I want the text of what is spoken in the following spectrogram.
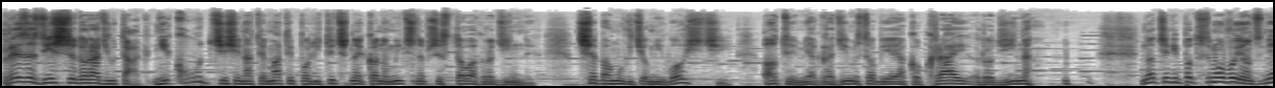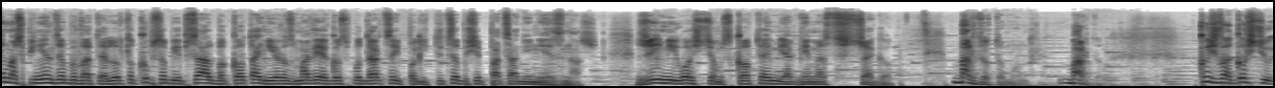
Prezes jeszcze doradził tak. Nie kłóćcie się na tematy polityczne, ekonomiczne przy stołach rodzinnych. Trzeba mówić o miłości, o tym, jak radzimy sobie jako kraj, rodzina. No, czyli podsumowując, nie masz pieniędzy obywatelu, to kup sobie psa albo kota i nie rozmawiaj o gospodarce i polityce, bo się pacanie nie znasz. Żyj miłością z kotem, jak nie masz z czego. Bardzo to mądre, bardzo. Kuźwa, gościu,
